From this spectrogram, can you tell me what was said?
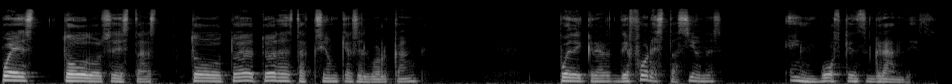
Pues todas estas, toda, toda esta acción que hace el volcán puede crear deforestaciones en bosques grandes,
